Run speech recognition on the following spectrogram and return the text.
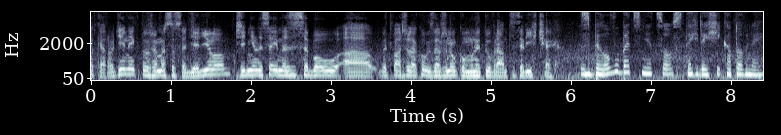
velké rodiny, to řemeslo se dědilo, ženili se i mezi sebou a vytvářeli takovou uzavřenou komunitu v rámci celých Čech. Zbylo vůbec něco z tehdejší katovny?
